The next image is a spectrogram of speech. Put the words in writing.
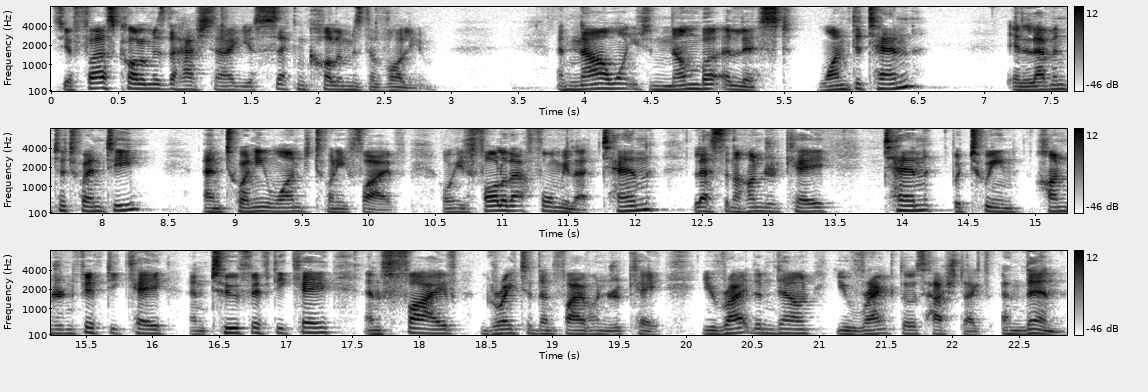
So your first column is the hashtag, your second column is the volume. And now I want you to number a list 1 to 10, 11 to 20, and 21 to 25. I want you to follow that formula 10 less than 100k, 10 between 150k and 250k, and 5 greater than 500k. You write them down, you rank those hashtags, and then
